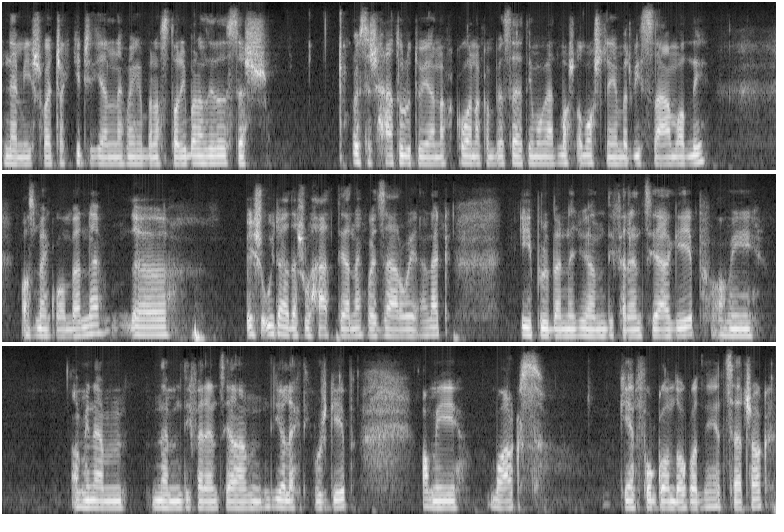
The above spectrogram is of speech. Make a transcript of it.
nem is, vagy csak kicsit jelennek meg ebben a sztoriban, azért az összes, összes hátulütője annak a kornak, amiben szereti magát most, a mostani ember visszaámadni, az megvan benne. Ö, és úgy ráadásul háttérnek, vagy zárójelnek épül benne egy olyan differenciálgép, ami, ami nem, nem differenciál, hanem dialektikus gép, ami Marx ként fog gondolkodni egyszer csak,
